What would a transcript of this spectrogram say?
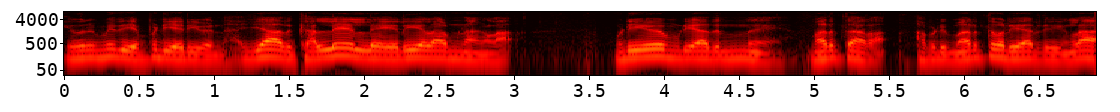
இவர் மீது எப்படி எறிவேன் ஐயா அது கல்லே இல்லை எரியலாம்னாங்களாம் முடியவே முடியாதுன்னு மறுத்தாராம். அப்படி மறுத்தவர் யார் தெரியுங்களா?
